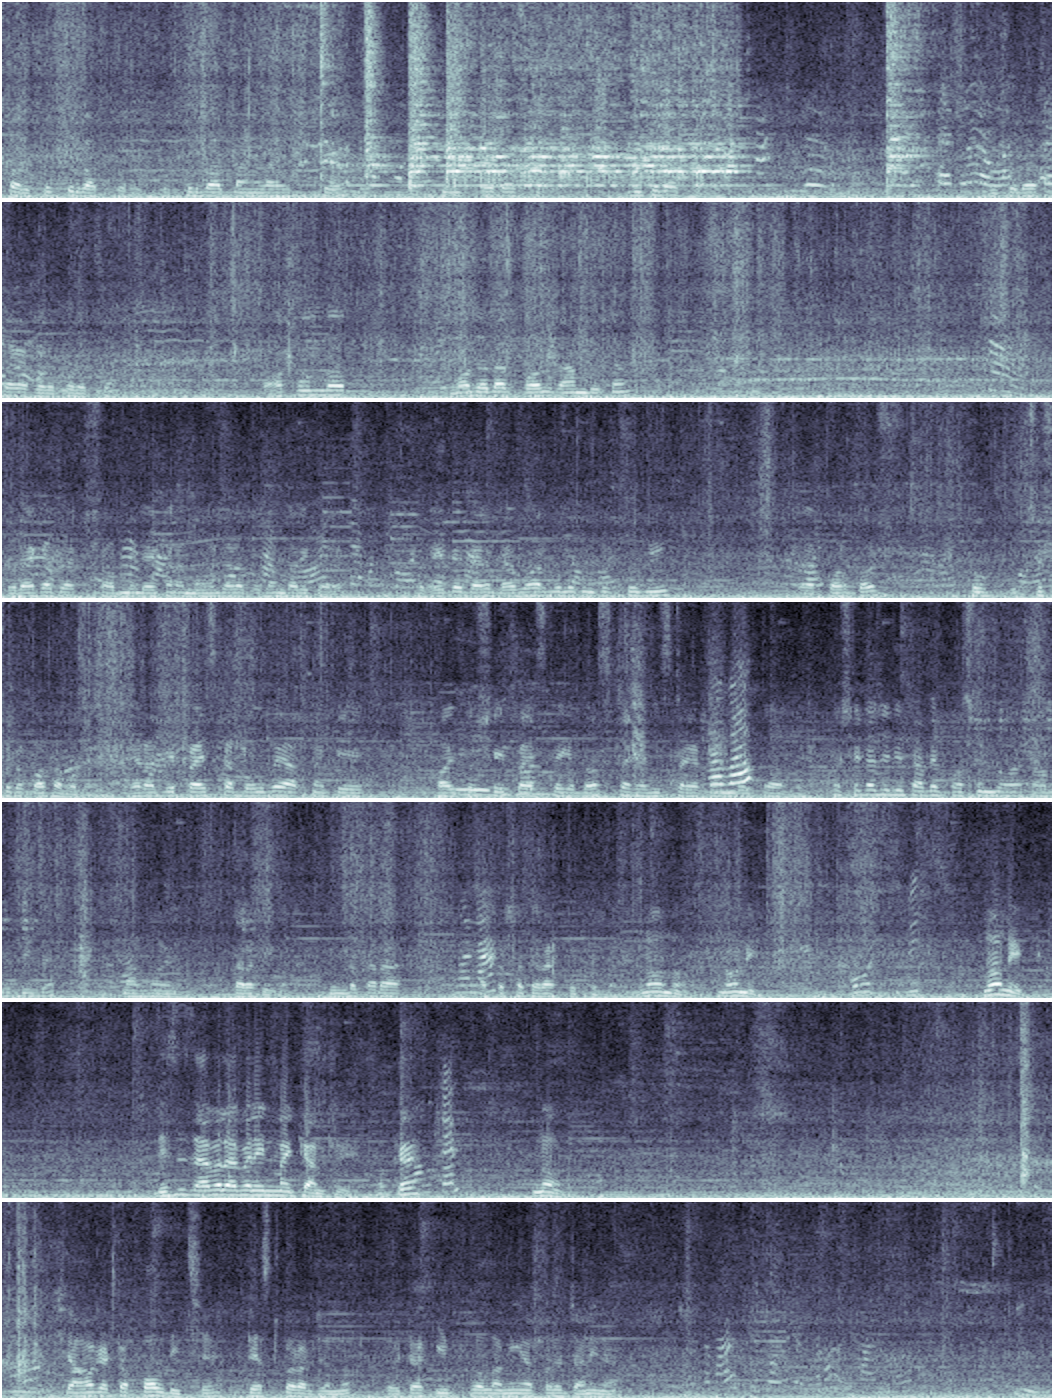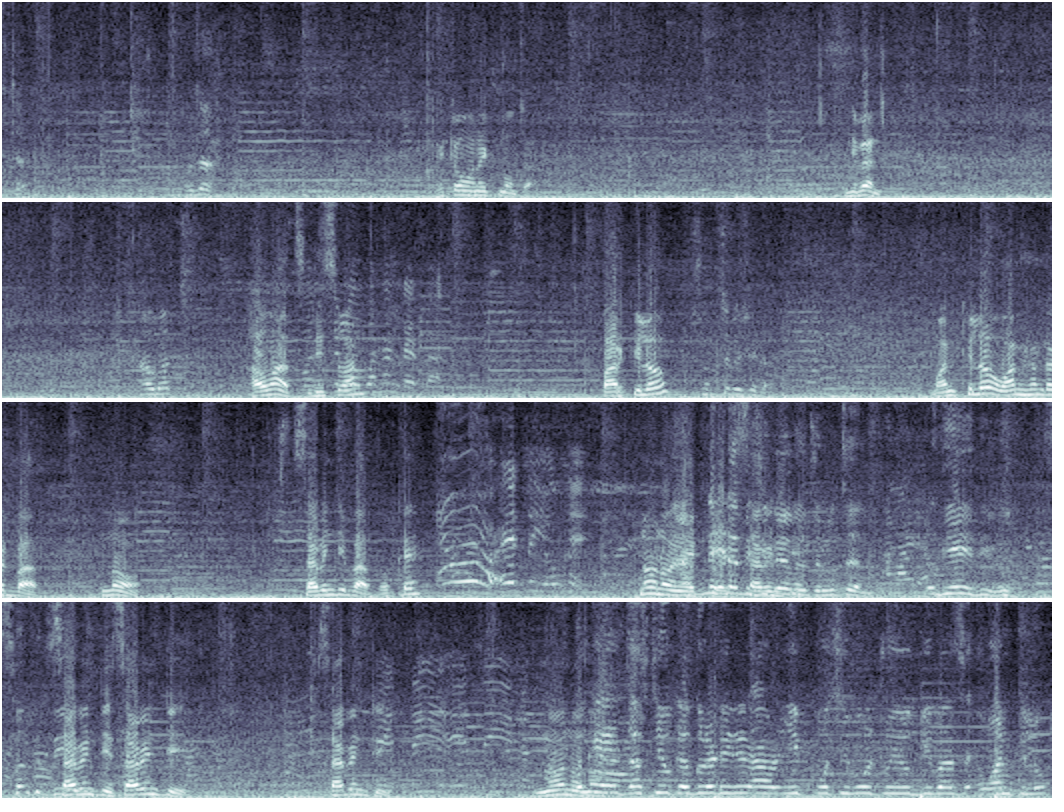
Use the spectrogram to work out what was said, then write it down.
সরি সত্তর বাদ করে সত্তর বাদ বাংলা হচ্ছে দশ দুশো দশ টাকা। দুশো দশ টাকা করে পড়েছে। অসম্ভব মজাদার ফল, রাম দোকান তো দেখা যাক সব মিলে এখানে মহিলারা দোকানদারি করে। তো এদের ব্যব- ব্যবহারগুলো কিন্তু খুবই কর্কশ খুব উচ্চস্বরে কথা বলে। এরা যে প্রাইসটা বলবে আপনাকে হয়তো সেই প্রাইস থেকে দশ টাকা বিশ টাকা কম করতে হবে। তো সেটা যদি তাদের পছন্দ হয় তাহলে দিবে না হয় তারা দিবে না। কিংবা তারা? আপনার সাথে রাগ করতে পারে। No no no need Oat switch No is available in my country okay country. সে আমাকে একটা ফল দিচ্ছে টেস্ট করার জন্য। তো এটা কি ফল আমি আসলে জানি না। এটা অনেক মজা। নিবেন? How much how much this one per kilo সবচেয়ে বেশি one kilo one hundred baht no seventy baht okay 80 okay. No no এটা সেভেন্টি বলছেন বুঝছেন? দিয়েই দিব seventy seventy seventy 80 80 no no no Okay, just you calculate it or if possible to you give us one kilo.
